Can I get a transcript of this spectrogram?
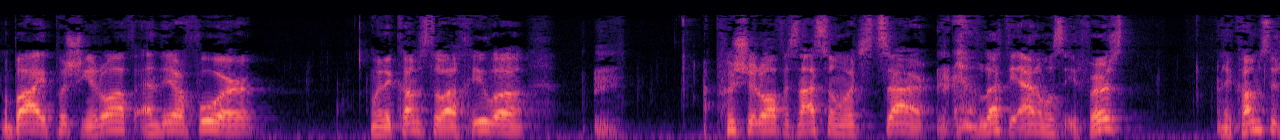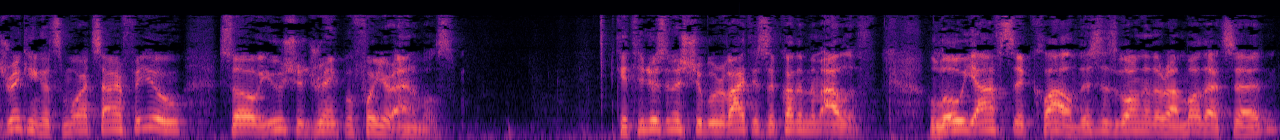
by pushing it off, and therefore, when it comes to achila, push it off. It's not so much tsar. Let the animals eat first. When it comes to drinking, it's more tsar for you, so you should drink before your animals. Continues in the Shibur Vaitis of Kadam Aleph. Lo Yafsik Klal. This is going on the Ramah that said,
